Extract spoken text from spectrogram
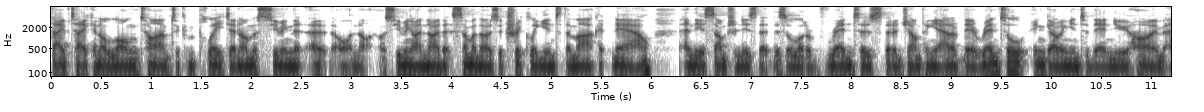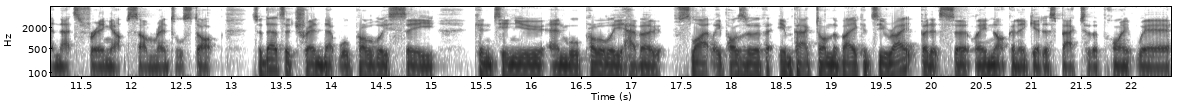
They've taken a long time to complete, and I'm assuming that, uh, or not assuming, I know that some of those are trickling into the market now. And the assumption is that there's a lot of renters that are jumping out of their rental and going into their new home, and that's freeing up some rental stock. So that's a trend that we'll probably see continue and will probably have a slightly positive impact on the vacancy rate, but it's certainly not going to get us back to the point where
